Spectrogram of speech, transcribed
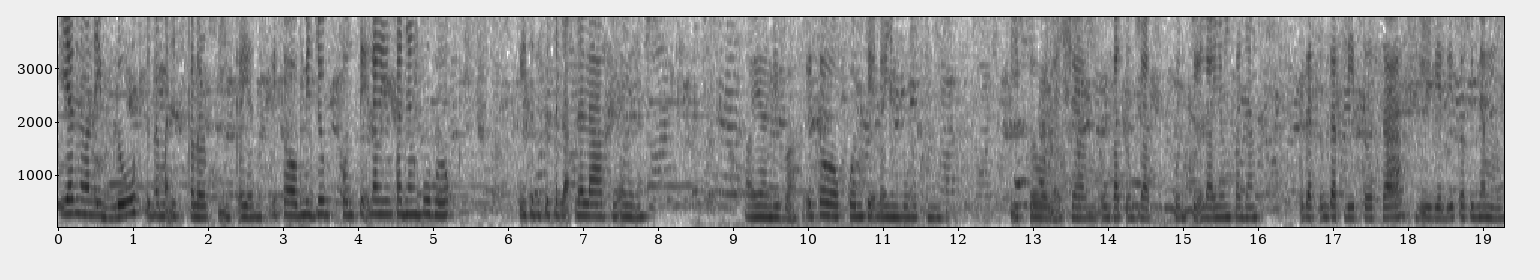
Iyan naman ay blue. Ito naman is color pink. Ayan. Ito, medyo konti lang yung kanyang buhok. Kaysa dito sa lalaki. Ayan. Ayan, di ba? Ito, konti lang yung buhok niya. Dito, wala siyang ugat-ugat. Konti lang yung kanyang ugat-ugat dito sa gilid. Dito, tingnan mo.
